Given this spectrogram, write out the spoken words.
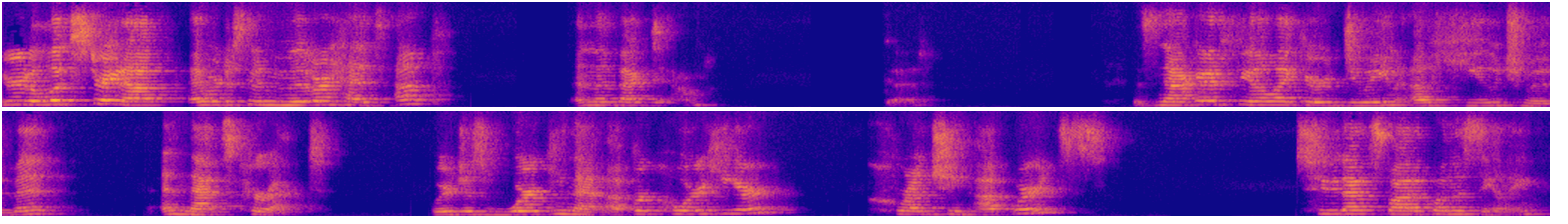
You're to look straight up and we're just to move our heads up and then back down. Good. It's not to feel like you're doing a huge movement, and that's correct. We're just working that upper core here, crunching upwards to that spot up on the ceiling.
